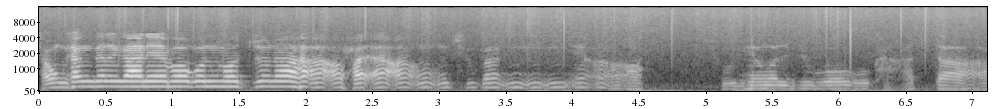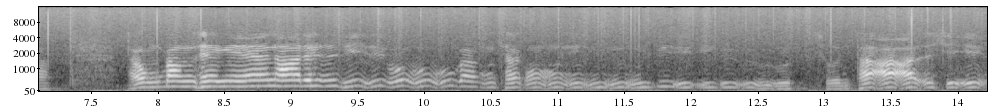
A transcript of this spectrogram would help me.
동생들 간에 복은 못 주나 화양 주간냐 수명을 주고 갔다. 동방생에 나를 빌고 강타공 비루 손팔시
